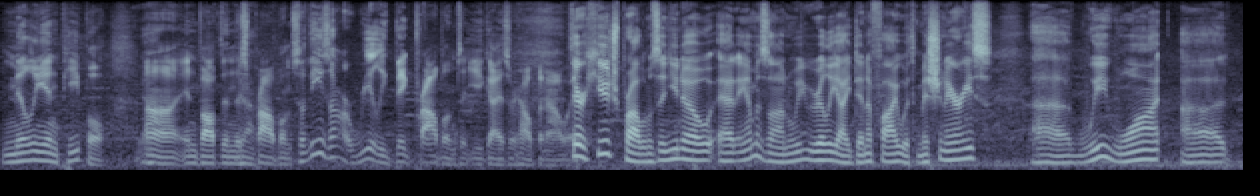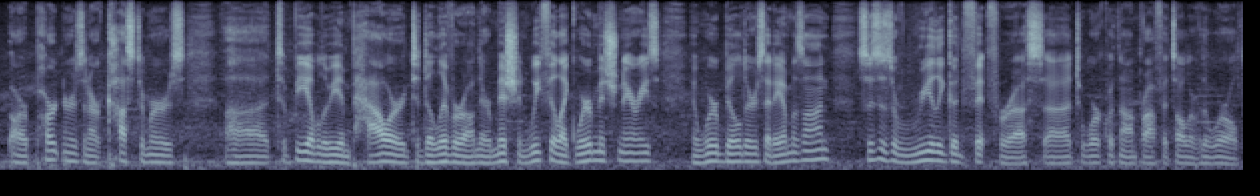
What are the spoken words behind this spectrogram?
million people yeah. uh, involved in this yeah. problem. So these are really big problems that you guys are helping out with. They're huge problems, and you know, at Amazon, we really identify with missionaries. Uh, we want uh, our partners and our customers uh, to be able to be empowered to deliver on their mission. We feel like we're missionaries and we're builders at Amazon, so this is a really good fit for us uh, to work with nonprofits all over the world.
